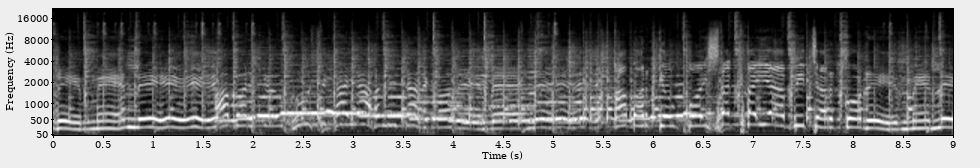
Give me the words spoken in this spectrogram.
করে মেলে। আবার কেউ ঘুষ খাইয়া বিচার করে মেলে। আবার কেউ পয়সা খাইয়া বিচার করে মেলে।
